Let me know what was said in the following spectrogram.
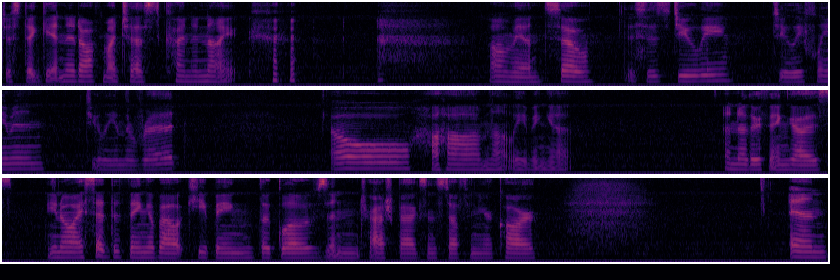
just a getting it off my chest kind of night. oh man, so this is Julie, Julie Fleeman, Julie and the red. Oh, haha, I'm not leaving yet. Another thing, guys. You know, I said the thing about keeping the gloves and trash bags and stuff in your car. And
